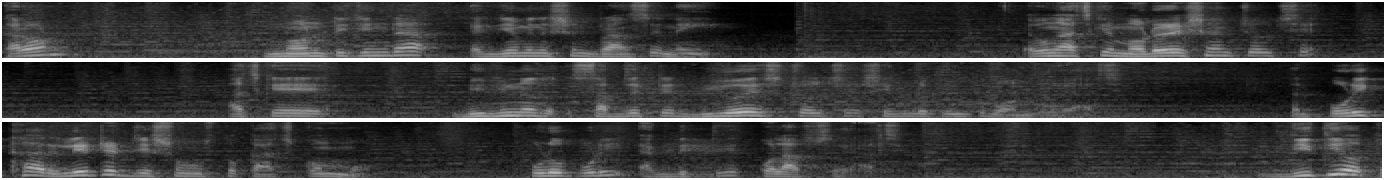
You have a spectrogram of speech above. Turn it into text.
কারণ নন টিচিংরা এক্সামিনেশন ব্রাঞ্চে নেই। এবং আজকে মডারেশন চলছে। আজকে বিভিন্ন সাবজেক্টের বিওএস চলছে, সেগুলো কিন্তু বন্ধ হয়ে আছে। তার পরীক্ষা রিলেটেড যে সমস্ত কাজকর্ম, পুরোপুরি একদিক থেকে কোলাপস হয়ে আছে। দ্বিতীয়ত,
